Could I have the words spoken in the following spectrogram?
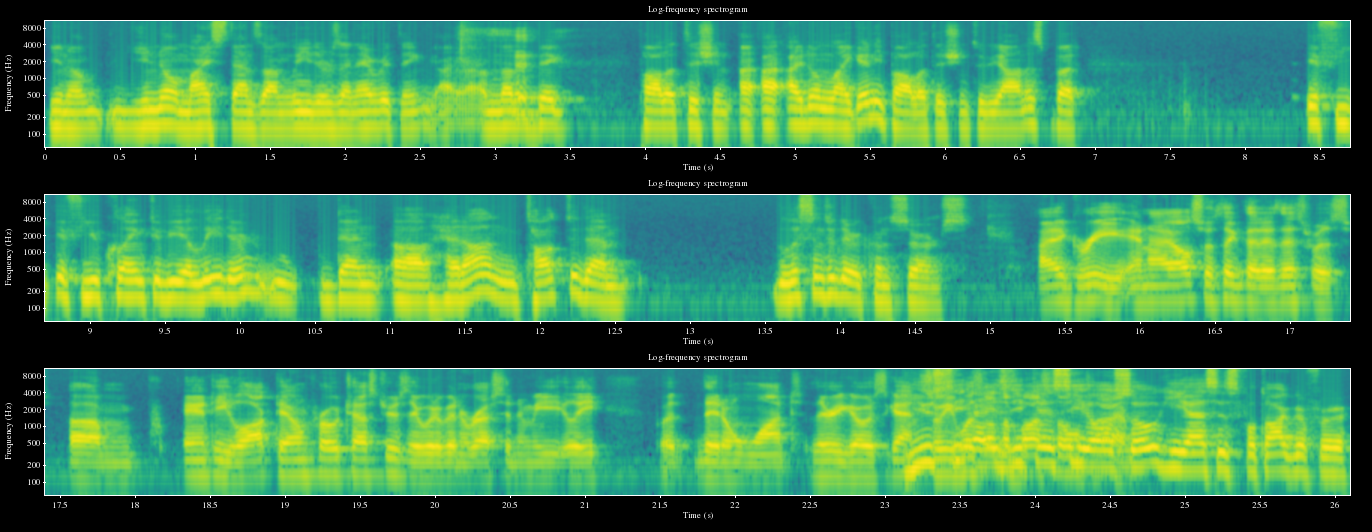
you know, you know my stance on leaders and everything. I, I'm not a big politician. I, I, I don't like any politician to be honest. But if if you claim to be a leader, then uh, head on, talk to them, listen to their concerns. I agree, and I also think that if this was um, anti-lockdown protesters, they would have been arrested immediately. But they don't want. There he goes again. You so he see, was on as the you bus can the whole see, also he has his photographer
